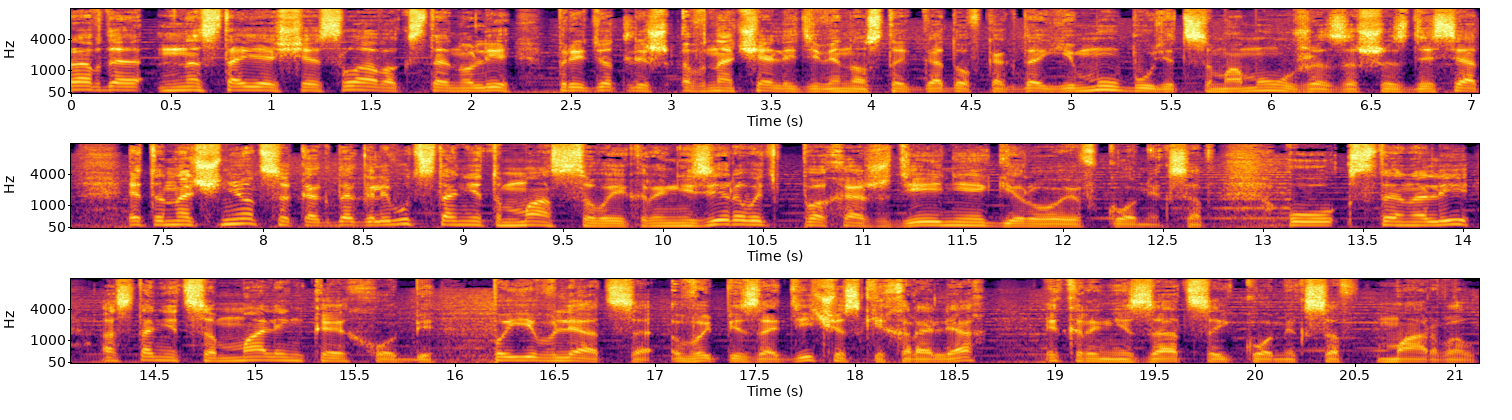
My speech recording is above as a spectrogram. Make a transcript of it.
Правда, настоящая слава к Стэну Ли придет лишь в начале 90-х годов, когда ему будет самому уже за 60. Это начнется, когда Голливуд станет массово экранизировать похождения героев комиксов. У Стэна Ли останется маленькое хобби – появляться в эпизодических ролях экранизаций комиксов Марвел.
